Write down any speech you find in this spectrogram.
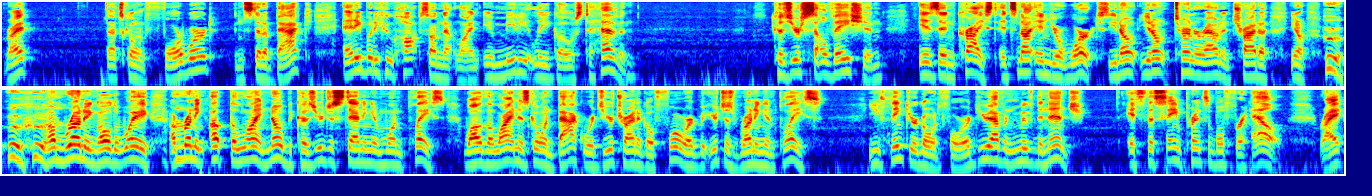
right? That's going forward instead of back. Anybody who hops on that line immediately goes to heaven because your salvation is in Christ. It's not in your works. You don't you don't turn around and try to, you know, hoo, hoo, hoo, I'm running all the way. I'm running up the line. No, because you're just standing in one place. While the line is going backwards, you're trying to go forward, but you're just running in place. You think you're going forward. You haven't moved an inch. It's the same principle for hell, right?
